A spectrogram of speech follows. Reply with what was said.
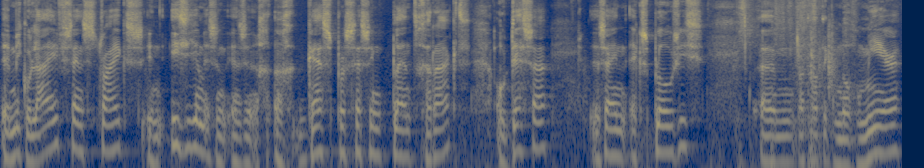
Uh, Mykolaiv zijn strikes. In Izium is een, is een, een gas processing plant geraakt. Odessa zijn explosies. Um, wat had ik nog meer?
